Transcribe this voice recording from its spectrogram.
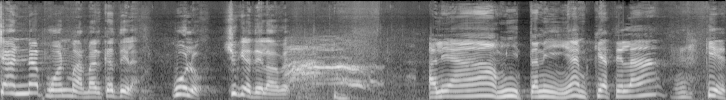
ચાંદના ફોન માર માર કરતેલા બોલો શું કહેતેલા હવે? અલ્યા મી તને એમ કહેતેલા કે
